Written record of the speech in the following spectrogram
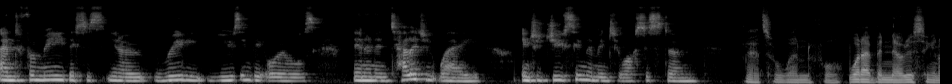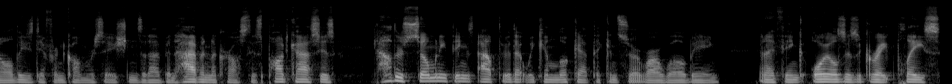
and for me this is you know really using the oils in an intelligent way introducing them into our system that's wonderful. What I've been noticing in all these different conversations that I've been having across this podcast is how there's so many things out there that we can look at that can serve our well being. And I think oils is a great place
